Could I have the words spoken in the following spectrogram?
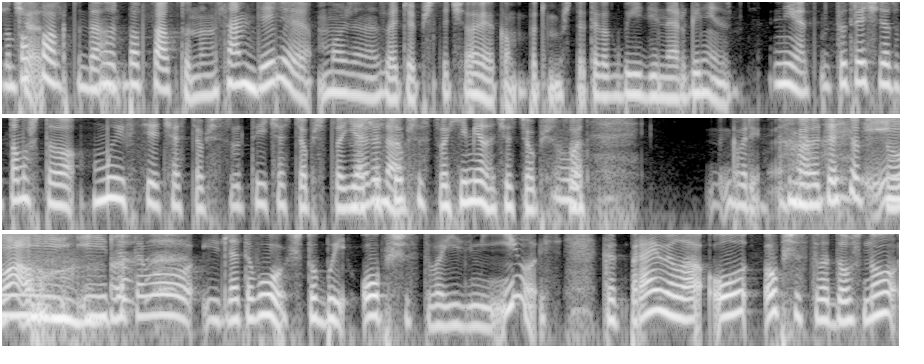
Ну, сейчас. по факту, да. Ну, по факту, но на самом деле можно назвать общество человеком, потому что это как бы единый организм. Нет, тут речь идет о том, что мы все часть общества, ты часть общества, я Ну, это часть да. общества, Химена часть общества. Вот. Говори. Химена часть общества, И, вау! и для того, и для того, чтобы общество изменилось, как правило, о- общество должно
